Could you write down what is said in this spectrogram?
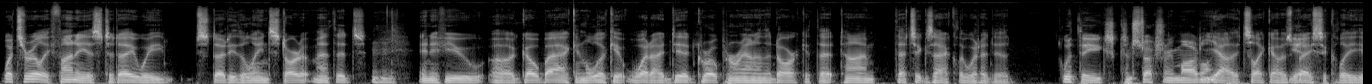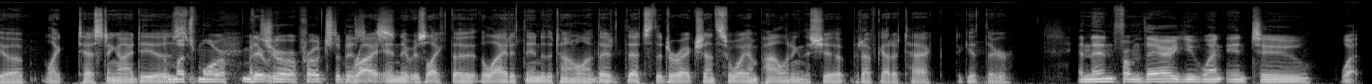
What's really funny is today we study the lean startup methods, mm-hmm. and if you uh, go back and look at what I did groping around in the dark at that time, that's exactly what I did with the construction remodeling. Yeah, it's like I was yeah. basically uh, like testing ideas. A much more mature there, approach to business, right? And it was like the the light at the end of the tunnel. And that, that's the direction. That's the way I'm piloting the ship. But I've got a tack to get there. And then from there, you went into what?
